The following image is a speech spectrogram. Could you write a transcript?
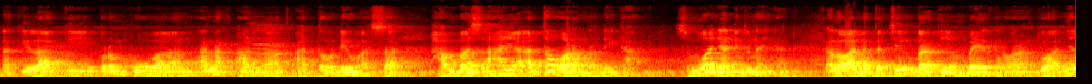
laki-laki, perempuan, anak-anak atau dewasa, hamba sahaya atau orang merdeka. Semuanya ditunaikan. Kalau anak kecil berarti yang membayarkan orang tuanya,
